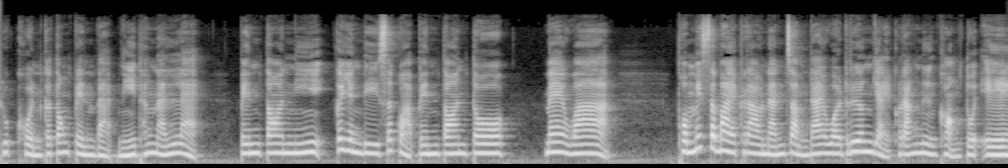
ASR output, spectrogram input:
ทุกคนก็ต้องเป็นแบบนี้ทั้งนั้นแหละ เป็นตอนนี้ก็ยังดีซะกว่าเป็นตอนโต แม่ว่า ผมไม่สบายคราวนั้นจำได้ว่าเรื่องใหญ่ครั้งหนึ่งของตัวเอง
